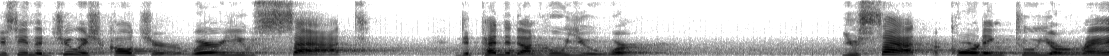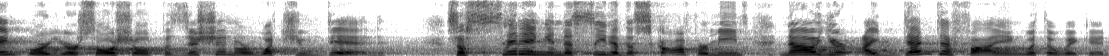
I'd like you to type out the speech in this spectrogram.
You see, in the Jewish culture, where you sat depended on who you were. You sat according to your rank or your social position or what you did. So, sitting in the seat of the scoffer means now you're identifying with the wicked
